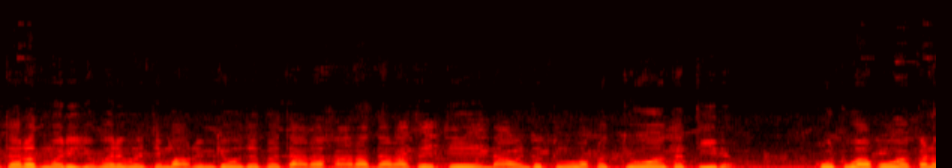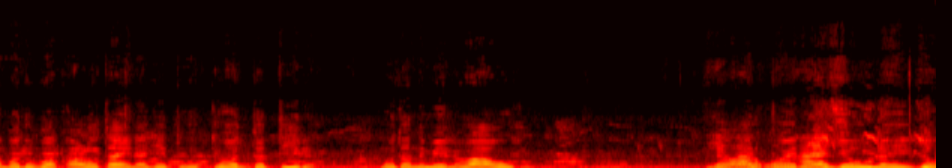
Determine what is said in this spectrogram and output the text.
તરત મરી ગયો બરોબર? તે મારું એમ કેવું છે કે તારા હારા દાડા થઈ તે ના હોય તો તું આપણે ત્યો જતી રહે. ખોટું આપો કારણ બધું બખાડો થાય એના જે તું ત્યો જ જતી રહે. હું તને મેળવા આવું છું. એટલે હાલ ઓય રહ્યા જેવું નહીં જો.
